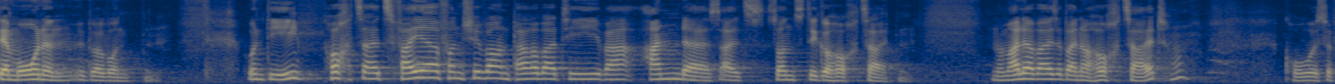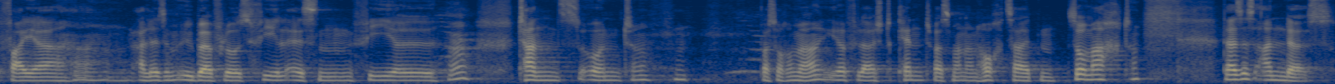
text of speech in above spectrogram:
Dämonen überwunden. Und die Hochzeitsfeier von Shiva und Parvati war anders als sonstige Hochzeiten. Normalerweise bei einer Hochzeit, hm, große Feier, alles im Überfluss, viel Essen, viel Tanz und was auch immer ihr vielleicht kennt, was man an Hochzeiten so macht. Das ist anders.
